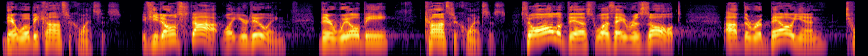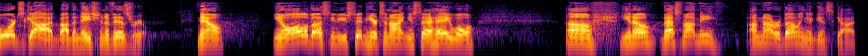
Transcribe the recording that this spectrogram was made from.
there will be consequences. If you don't stop what you're doing, there will be consequences. So, all of this was a result of the rebellion towards God by the nation of Israel. Now, you know, all of us, you know, you're sitting here tonight and you say, hey, well, um, you know, that's not me. I'm not rebelling against God.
